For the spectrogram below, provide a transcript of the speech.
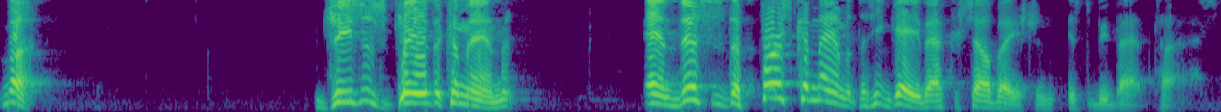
But Jesus gave the commandment and this is the first commandment that he gave after salvation is to be baptized.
